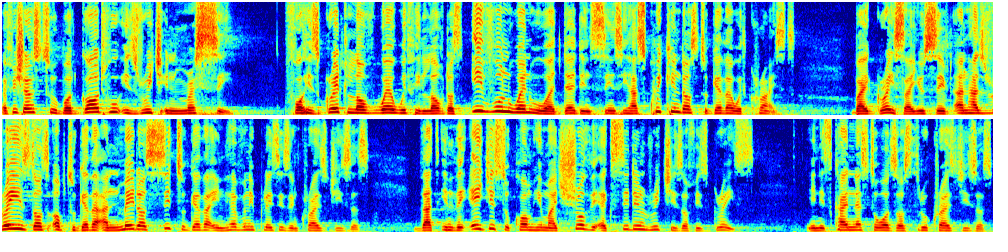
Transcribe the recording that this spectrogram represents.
Ephesians 2 But God, who is rich in mercy, for his great love wherewith he loved us, even when we were dead in sins, he has quickened us together with Christ. By grace are you saved, and has raised us up together and made us sit together in heavenly places in Christ Jesus, that in the ages to come he might show the exceeding riches of his grace in his kindness towards us through Christ Jesus.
